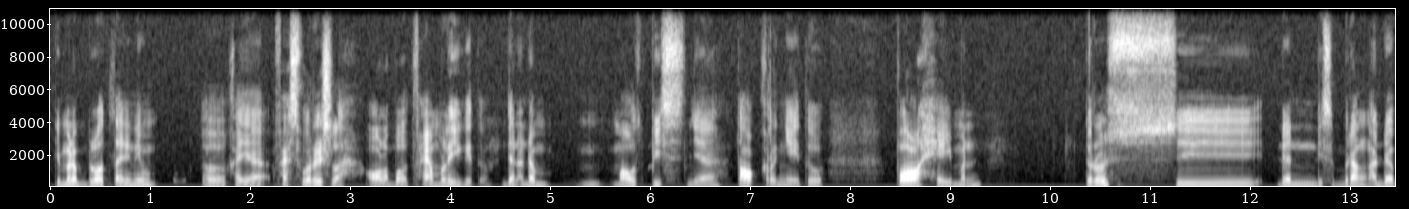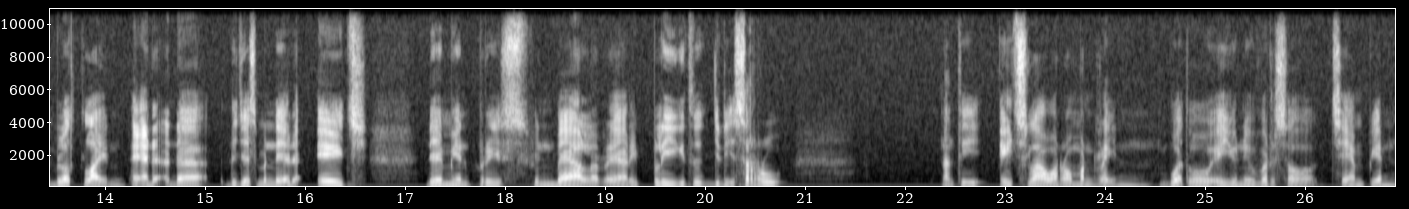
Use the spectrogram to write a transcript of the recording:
di mana Bloodline ini uh, kayak fast worries lah all about family gitu. Dan ada mouthpiece-nya talkernya itu Paul Heyman. Terus si dan di seberang ada Bloodline. Eh ada ada The Jasmine Day ada Edge Damian Priest Finn Balor ya Ripley gitu. Jadi seru. Nanti Edge lawan Roman Reigns buat WWE Universal Champion.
